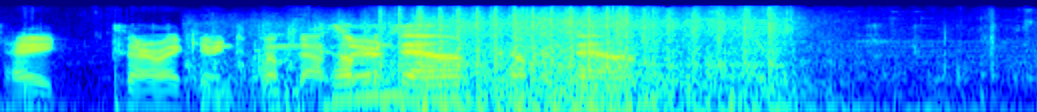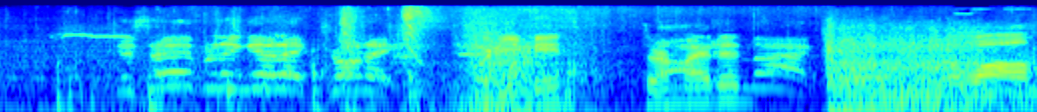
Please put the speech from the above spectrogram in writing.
Hey, thermite, can you come downstairs? Coming down. Coming down. Disabling electronics. What do you need? Thermited. The wall.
